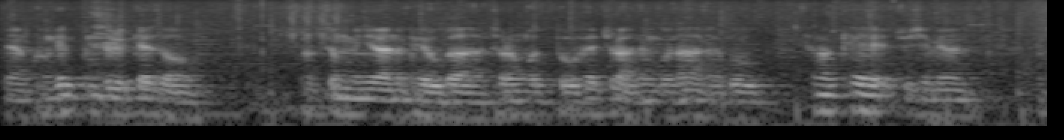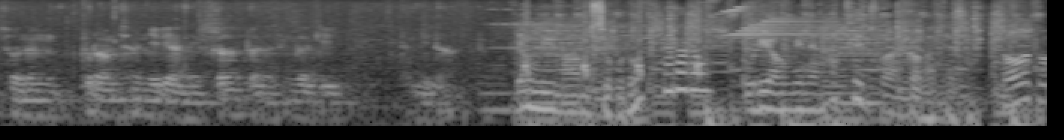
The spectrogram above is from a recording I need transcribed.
그냥 관객분들께서 박정민이라는 배우가 저런 것도 할 줄 아는구나 라고 생각해 주시면 저는 보람찬 일이 아닐까라는 생각이 듭니다. 영미 마음속으로 뾰로롱 우리 영미는 하트 좋아할 것 같아서 저도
